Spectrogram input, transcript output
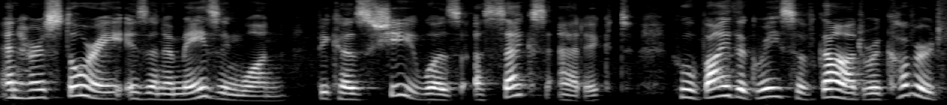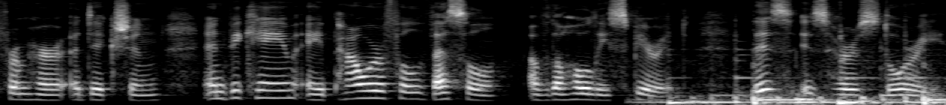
And her story is an amazing one because she was a sex addict who, by the grace of God, recovered from her addiction and became a powerful vessel of the Holy Spirit. This is her story.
